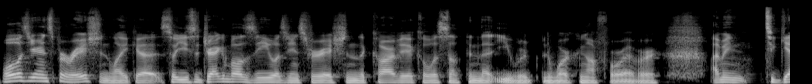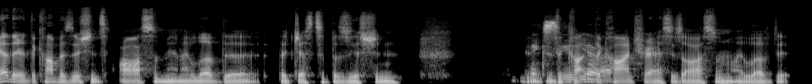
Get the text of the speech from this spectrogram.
What was your inspiration? Like, uh, so you said Dragon Ball Z was your inspiration. The car vehicle was something that you were been working on forever. I mean, together the composition's awesome, man. I love the the juxtaposition. Thanks, the, con- yeah. the contrast is awesome. I loved it,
